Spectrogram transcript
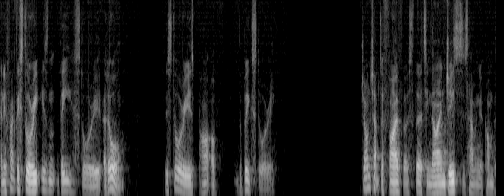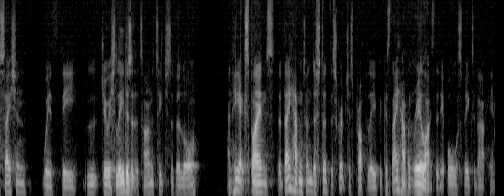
And in fact, this story isn't the story at all. This story is part of the big story. John chapter 5, verse 39, Jesus is having a conversation with the Jewish leaders at the time, the teachers of the law, and he explains that they haven't understood the scriptures properly because they haven't realized that it all speaks about him.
